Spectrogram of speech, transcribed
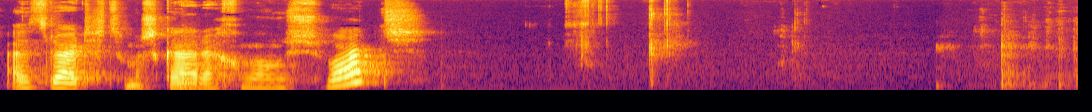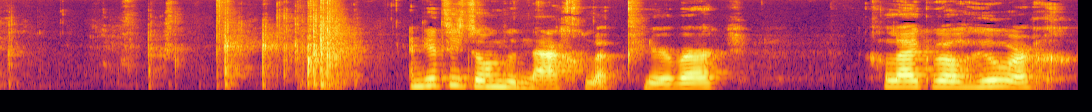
Uiteraard is de mascara gewoon zwart. En En dit is dan de nagellakkleur waar ik gelijk wel heel erg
